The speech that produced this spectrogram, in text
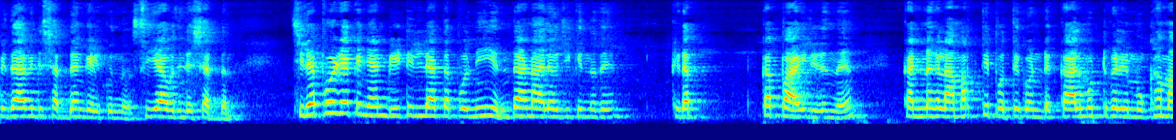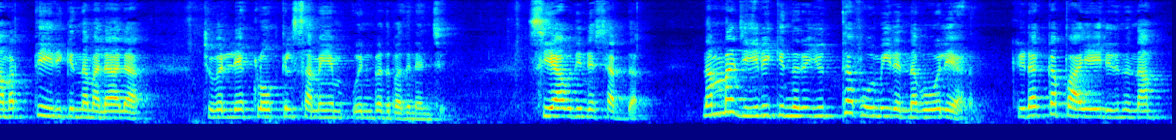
പിതാവിന്റെ ശബ്ദം കേൾക്കുന്നു സിയാവുദിന്റെ ശബ്ദം. ചിലപ്പോഴൊക്കെ ഞാൻ വീട്ടിലില്ലാത്തപ്പോൾ നീ എന്താണ് ആലോചിക്കുന്നത്? കിടക്കപ്പായിലിരുന്ന് കണ്ണുകൾ അമർത്തി പൊത്തിക്കൊണ്ട് കാൽമുട്ടുകളിൽ മുഖം അമർത്തിയിരിക്കുന്ന മലാല ചുവരിലെ ക്ലോക്കിൽ സമയം ഒൻപത് പതിനഞ്ച്. സിയാവുദിന്റെ ശബ്ദം. നമ്മൾ ജീവിക്കുന്നൊരു യുദ്ധഭൂമിയിൽ എന്ന പോലെയാണ്. കിടക്കപ്പായയിലിരുന്ന് നാം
